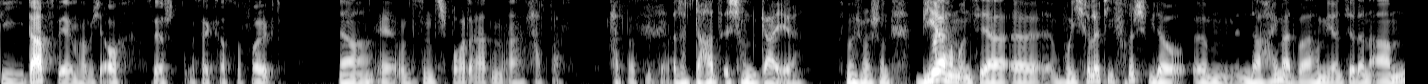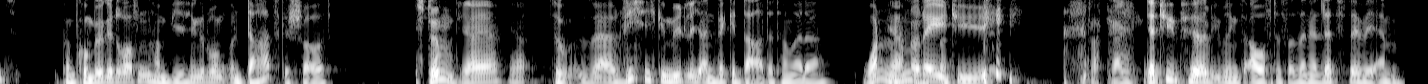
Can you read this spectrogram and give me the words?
die Darts-WM habe ich auch sehr, sehr krass verfolgt. Ja. Äh, und es sind Sportarten, ah, hat was. Hat was, lieber. Also Darts ist schon geil. Das manchmal schon. Wir haben uns ja, äh, wo ich relativ frisch wieder ähm, in der Heimat war, haben wir uns ja dann abends beim Kumpel getroffen, haben Bierchen getrunken und Darts geschaut. Stimmt, ja, ja, ja. So, so ja, richtig gemütlich einen weggedartet haben wir da. 180. Ja, das war krank. Der Typ hört so. übrigens auf. Das war seine letzte WM.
